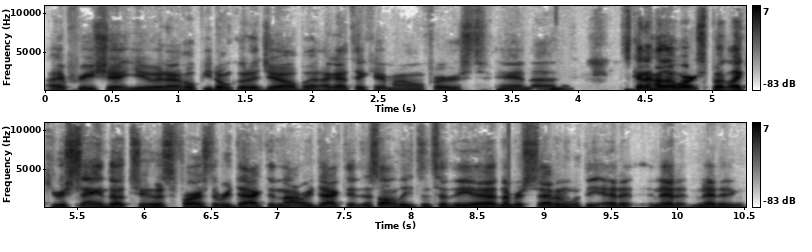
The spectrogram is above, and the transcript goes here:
I appreciate you, and I hope you don't go to jail. But I got to take care of my own first, and uh, it's kind of how that works. But like you were saying though, too, as far as the redacted, non-redacted, this all leads into the uh, number seven with the edit and edit and editing.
